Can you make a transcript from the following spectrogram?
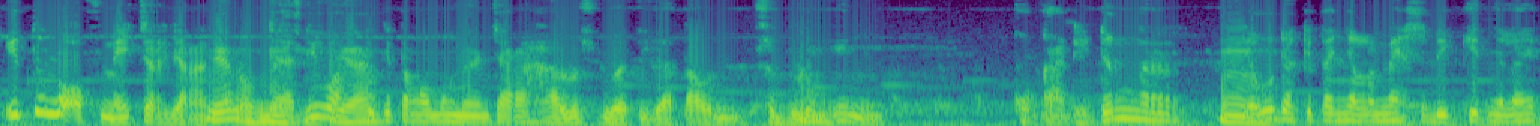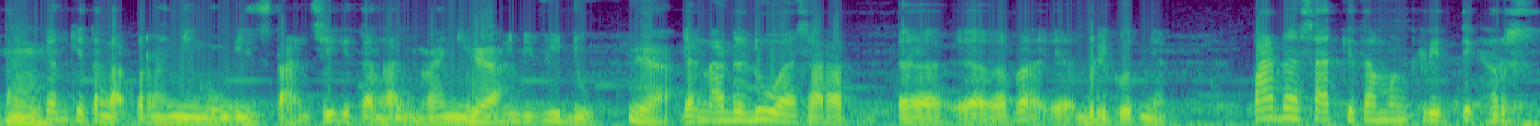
itu law of nature jangan Iya, law of jadi nature, waktu ya. kita ngomong dengan cara halus 2-3 tahun sebelum Hmm. ini kok gak didengar Hmm. ya udah kita nyeleneh sedikit nyeleneh tapi Hmm. kan kita nggak pernah nyinggung instansi kita nggak pernah nyinggung Ya. individu Ya. dan ada dua syarat ya, apa ya, berikutnya pada saat kita mengkritik harus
